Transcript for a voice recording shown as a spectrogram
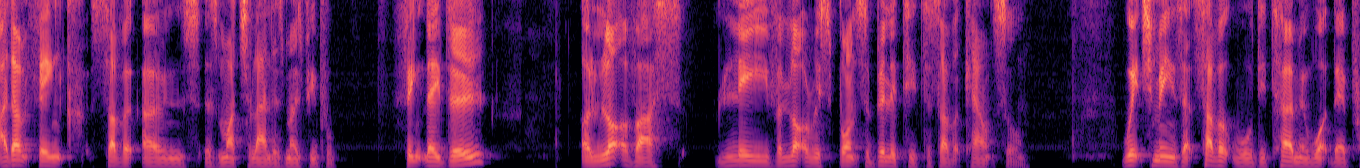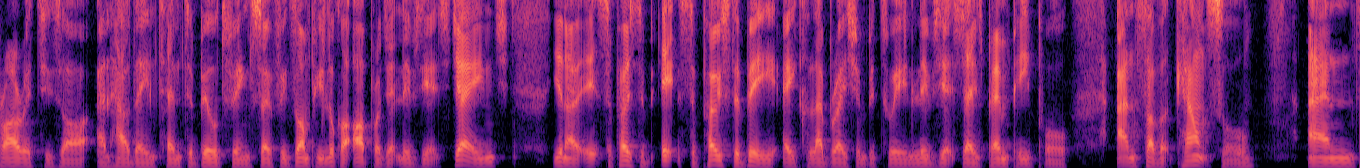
I don't think Southwark owns as much land as most people think they do. A lot of us leave a lot of responsibility to Southwark Council which means that Southwark will determine what their priorities are and how they intend to build things. So, for example, you look at our project, Livesey Exchange. You know, it's supposed to it's supposed to be a collaboration between Livesey Exchange, Pen People, and Southwark Council. And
